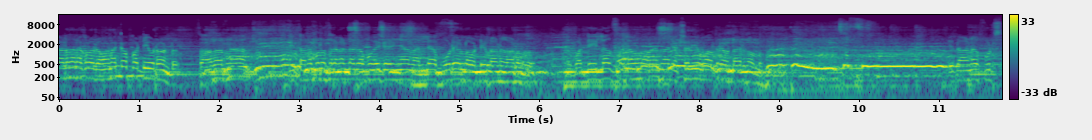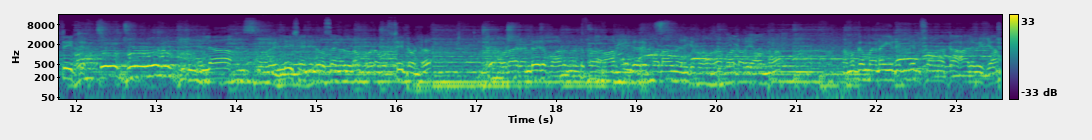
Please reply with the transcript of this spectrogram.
കാണുന്നതിനൊക്കെ ഒരു ഉണക്കപ്പട്ടി ഇവിടെ ഉണ്ട്. സാധാരണ ഈ തണുപ്പുള്ള സ്ഥലങ്ങളിലൊക്കെ പോയി കഴിഞ്ഞാൽ നല്ല പൂടെയുള്ള പട്ടികളാണ് കാണുന്നത്. പട്ടിയില്ലാത്ത സ്ഥലം എന്ന് പറയുന്നത് ലക്ഷദ്വീപ് മാത്രമേ ഉണ്ടായിരുന്നുള്ളൂ. ഇതാണ് ഫുഡ് സ്ട്രീറ്റ്. എല്ലാ വെള്ളി ശനി ദിവസങ്ങളിലും ഇവിടെ ഫുഡ് സ്ട്രീറ്റ് ഉണ്ട്. അവിടെ രണ്ടുപേര് പാടുന്നുണ്ട്. ഇപ്പോൾ ആർക്കും കയറി പാടാമെന്ന് എനിക്ക് തോന്നുന്നത് പാട്ടറിയാവുന്ന നമുക്ക് വേണമെങ്കിൽ ഇന്ത്യൻ സോങ്ങൊക്കെ ആലപിക്കാം.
